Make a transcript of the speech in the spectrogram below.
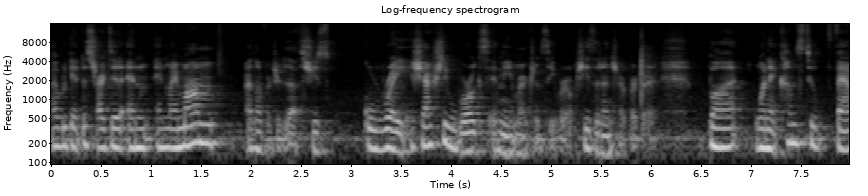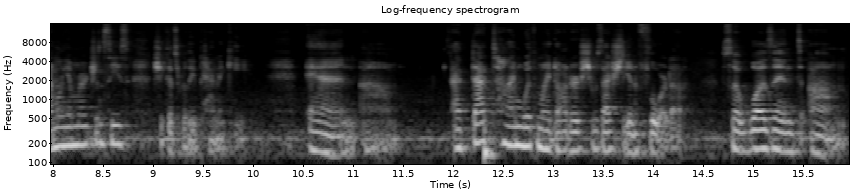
I would get distracted, and and my mom, I love her to death. She's great. She actually works in the emergency room. She's an interpreter, but when it comes to family emergencies, she gets really panicky. And um, at that time, with my daughter, she was actually in Florida, so it wasn't um,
